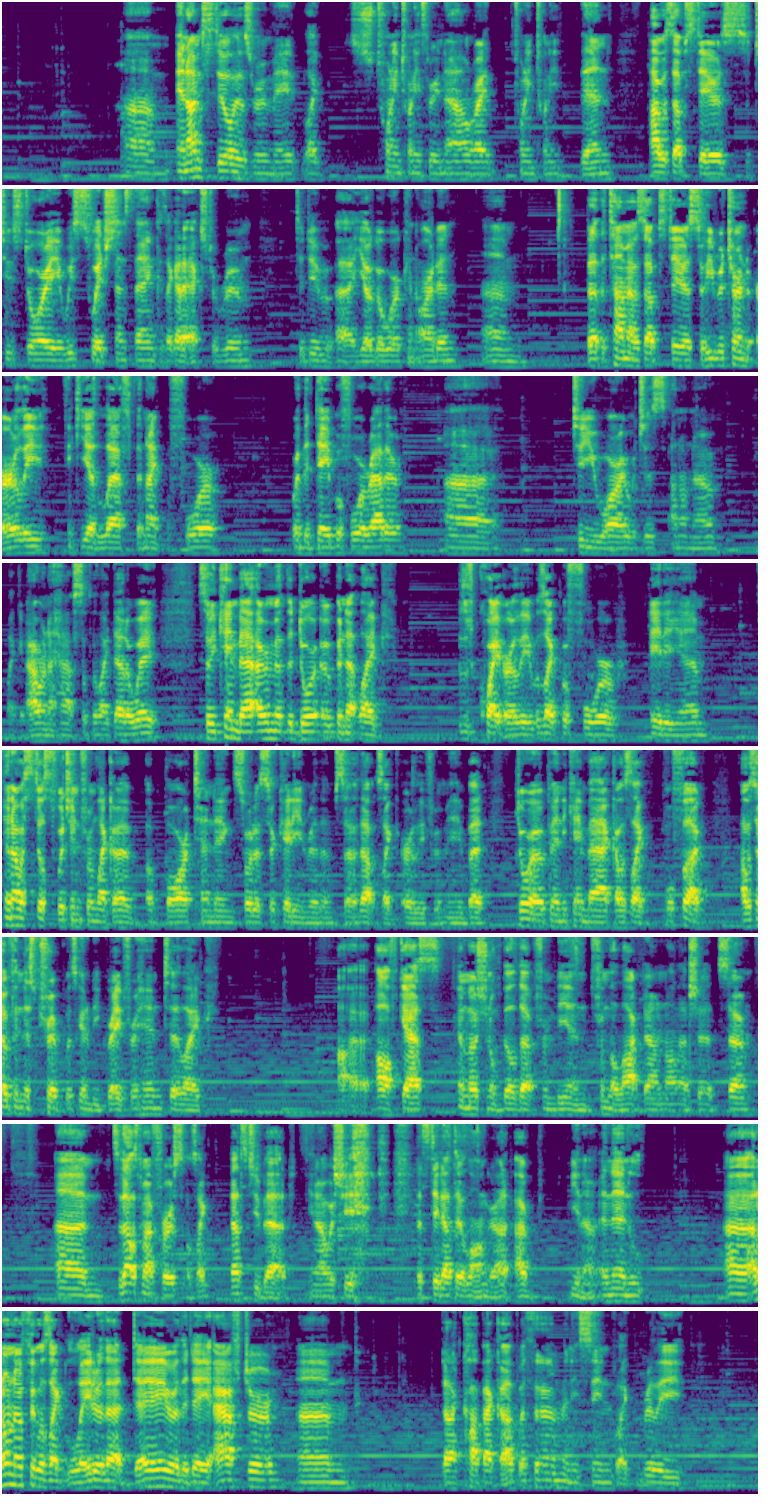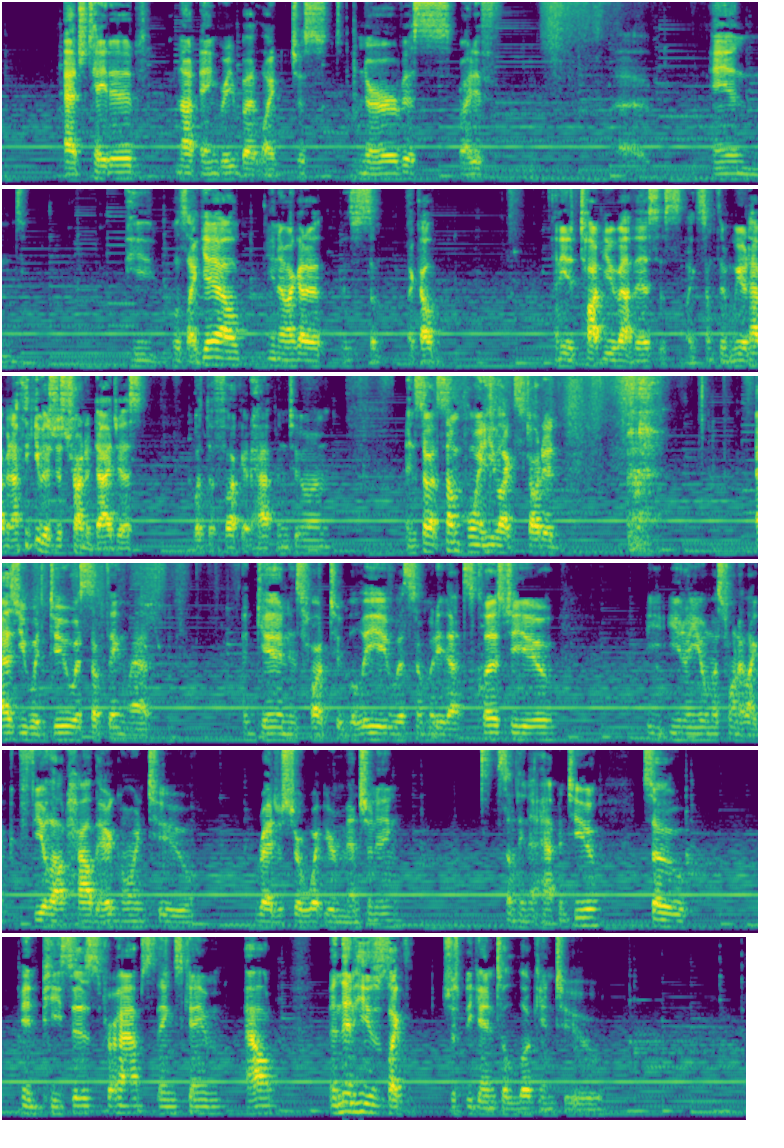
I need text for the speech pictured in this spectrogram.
um, and I'm still his roommate. Like 2023 now, right? 2020 then. I was upstairs, it's a two story. We switched since then because I got an extra room to do uh, yoga work in Arden. Um, but at the time I was upstairs, so he returned early. I think he had left the night before, or the day before rather, uh, to Uwharrie, which is I don't know, like an hour and a half, something like that away. So he came back. I remember the door opened at like it was quite early. It was like before 8 a.m. And I was still switching from like a, a bartending sort of circadian rhythm, so that was like early for me. But door opened, he came back. I was like, well, fuck. I was hoping this trip was going to be great for him to like uh, off gas emotional buildup from being from the lockdown and all that shit. So, um, so that was my first. I was like, that's too bad. You know, I wish he had stayed out there longer. I, I you know, and then uh, I don't know if it was like later that day or the day after um, I caught back up with him, and he seemed like really agitated, not angry, but like just nervous, right? If uh, and he was like, "Yeah, I'll, you know, I gotta, some, like, I'll, I need to talk to you about this. It's like something weird happened." I think he was just trying to digest what the fuck had happened to him, and so at some point he like started, as you would do with something that, again, is hard to believe with somebody that's close to you. You, you know, you almost want to like feel out how they're going to register what you're mentioning, something that happened to you. So in pieces, perhaps things came out, and then he was like, just began to look into,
